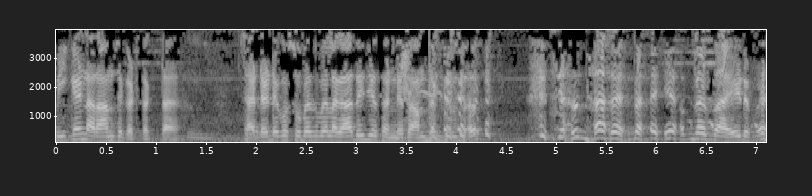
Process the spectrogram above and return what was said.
वीकेंड आराम से कट सकता है। सैटरडे को सुबह सुबह लगा दीजिए संडे शाम तक चलता चलता रहता है ये अपने साइड में।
